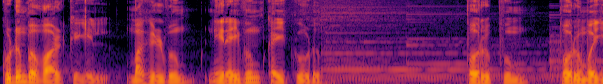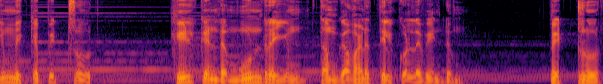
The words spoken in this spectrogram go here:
குடும்ப வாழ்க்கையில் மகிழ்வும் நிறைவும் கைகூடும். பொறுப்பும் பொறுமையும் மிக்க பெற்றோர் கீழ்க்கண்ட மூன்றையும் தம் கவனத்தில் கொள்ள வேண்டும். பெற்றோர்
